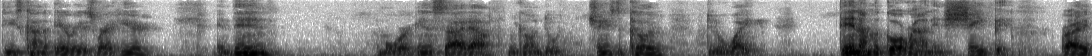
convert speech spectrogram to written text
these kind of areas right here. And then i'm gonna work inside out. We're gonna do change the color do the white. Then i'm gonna go around and shape it right?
